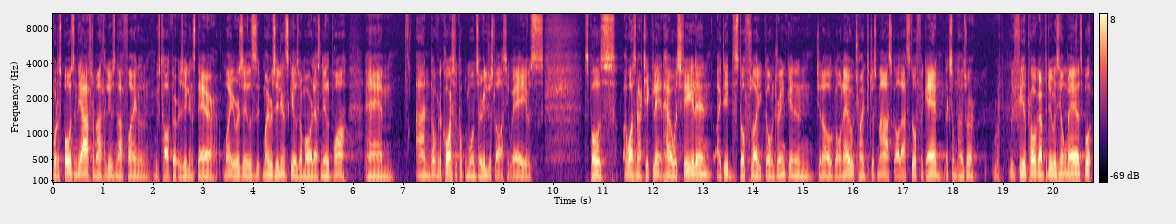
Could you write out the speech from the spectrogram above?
But I suppose in the aftermath of losing that final, and we've talked about resilience there, my, resilience, my resilience skills are more or less nil point. Um, and over the course of a couple of months, I really just lost my way. I was suppose I wasn't articulating how I was feeling. I did stuff like going drinking and you know going out, trying to just mask all that stuff again. Like sometimes we're we feel programmed to do as young males, but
